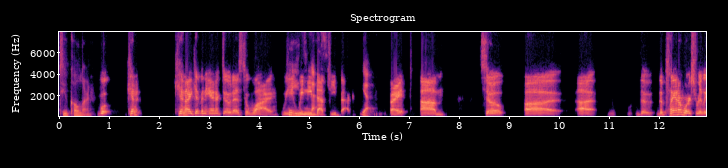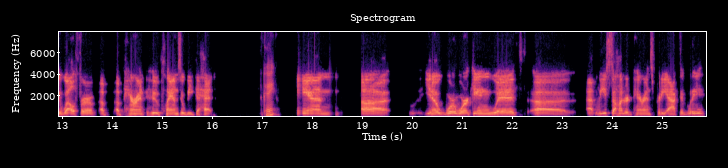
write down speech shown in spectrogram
to co-learn. Well, can can I give an anecdote as to why we, Please, we need yes. that feedback? Yeah. Right. Um, so uh, uh, the the planner works really well for a, a parent who plans a week ahead. Okay. And uh, you know, we're working with uh, at least hundred parents pretty actively,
